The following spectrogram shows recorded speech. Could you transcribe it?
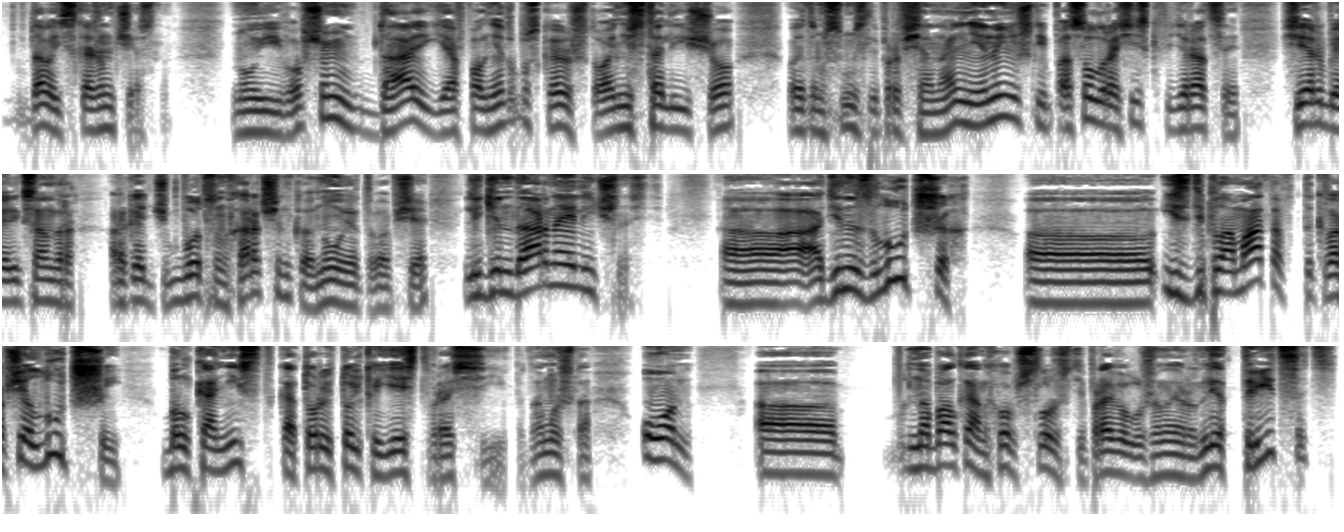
давайте скажем честно. Ну и, в общем, да, я вполне допускаю, что они стали еще в этом смысле профессиональнее. Нынешний посол Российской Федерации в Сербии Александр Аркадьевич Боцин-Харченко, ну, это вообще легендарная личность. Э, один из лучших э, из дипломатов, так вообще лучший балканист, который только есть в России, потому что он э, на Балканах общей сложности провел уже, наверное, лет 30,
